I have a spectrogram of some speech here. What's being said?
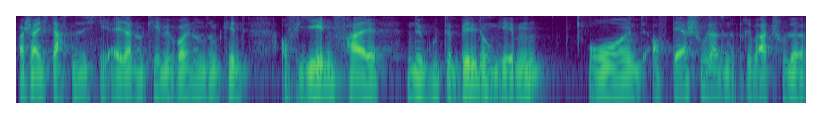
Wahrscheinlich dachten sich die Eltern, okay, wir wollen unserem Kind auf jeden Fall eine gute Bildung geben. Und auf der Schule, also eine Privatschule,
